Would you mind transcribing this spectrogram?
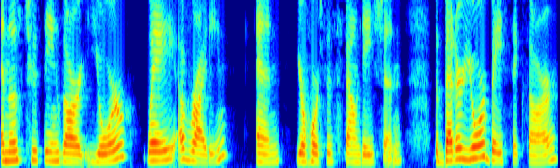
And those two things are your way of riding and your horse's foundation. The better your basics are,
